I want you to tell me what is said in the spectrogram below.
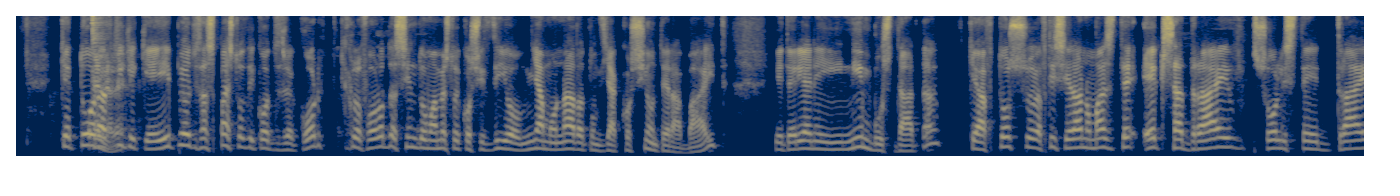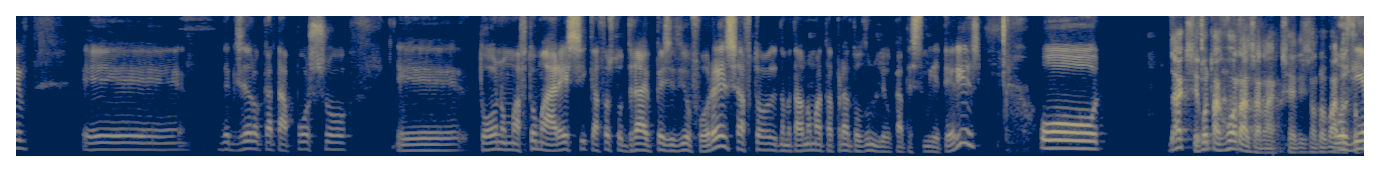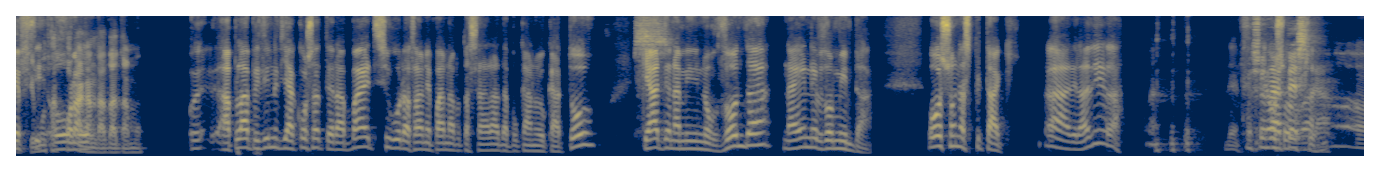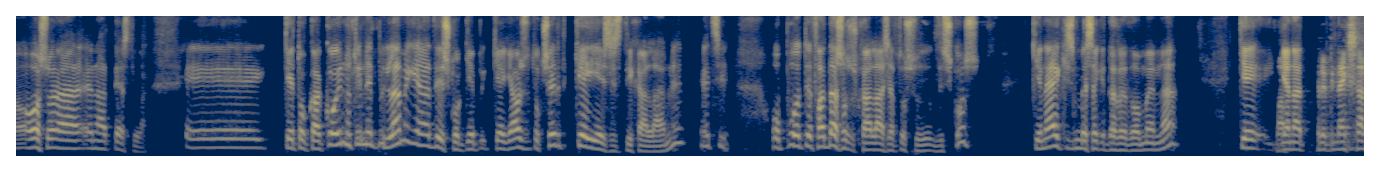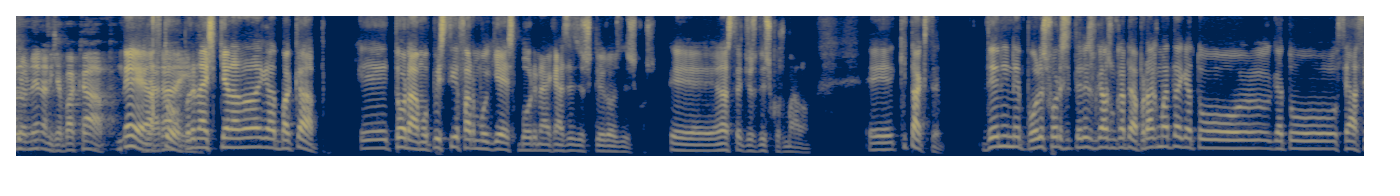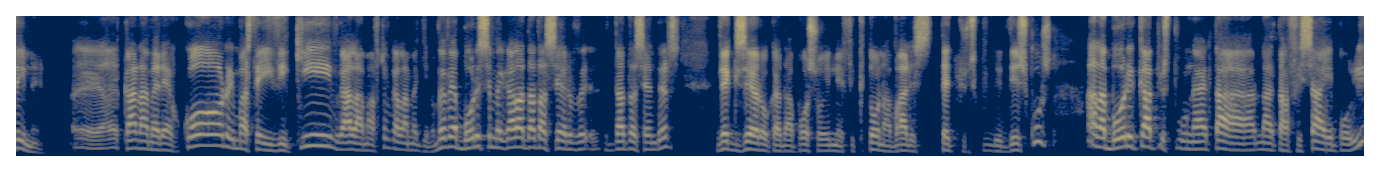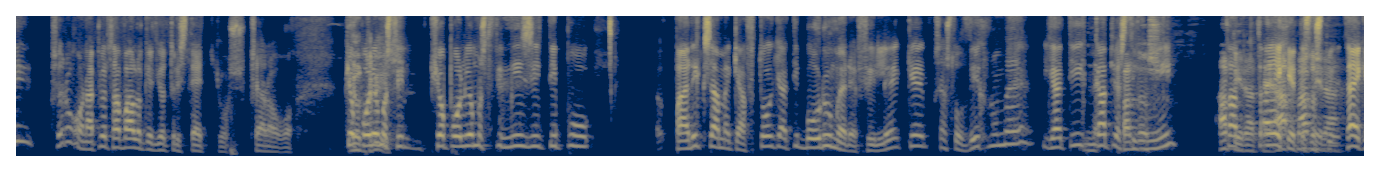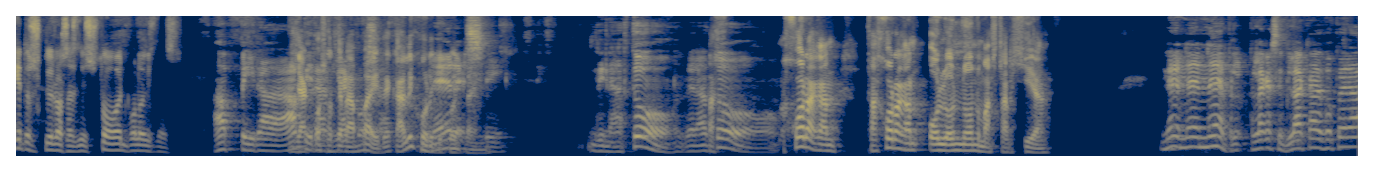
Και τώρα Έλα, βγήκε και είπε ότι θα σπάσει το δικό της ρεκόρ, κυκλοφορώντας σύντομα μέσα στο 22 μια μονάδα των 200 τεραμπάιτ. Η εταιρεία είναι η Nimbus Data και αυτός, αυτή η σειρά ονομάζεται Exa Drive, Solid State Drive. Ε, δεν ξέρω κατά πόσο ε, το όνομα αυτό μου αρέσει, καθώς το Drive παίζει δύο φορές. Αυτό με τα ονόματα πρέπει να το δουν λίγο κάποια στιγμή οι εταιρείες. Ο... Εντάξει, εγώ τα αγόραζα να ξέρεις να το βάλω στο διευθυ... μου. Θα χωράγαν τα data μου. Ε, απλά επειδή είναι 200 τεραμπάιτ, σίγουρα θα είναι πάνω από τα 40 που κάνω 100 και άντε να μην είναι 80, να είναι 70. Όσο ένα σπιτάκι. Α, δηλαδή, α, όσο ένα Τέσλα. Όσο ένα, ένα Τέσλα. Ε, και το κακό είναι ότι είναι, μιλάμε για ένα δίσκο και, και για όσοι το ξέρετε και οι SSD χαλάνε. Έτσι. Οπότε φαντάσου τους χαλάσει αυτός ο δίσκος και να έχεις μέσα και τα δεδομένα. Και για να... Πρέπει να έχεις άλλον έναν για backup. Ναι, για αυτό. Πρέπει να έχεις και έναν για backup. Ε, τώρα, μου πεις τι εφαρμογές μπορεί να έχει ένας τέτοιος σκληρός δίσκος. Ε, ένας τέτοιος δίσκος, μάλλον. Ε, κοιτάξτε, δεν είναι, πολλές φορές οι εταιρείες βγάζουν κάποια πράγματα για το, για το Θεαθήνε. Ε, κάναμε ρεκόρ, είμαστε ειδικοί, βγάλαμε αυτό, βγάλαμε εκείνο. Βέβαια, μπορείς σε μεγάλα data, server, data centers, δεν ξέρω κατά πόσο είναι εφικτό να βάλεις τέτοιους δίσκους, αλλά μπορεί κάποιος που να τα, να τα φυσάει πολύ, ξέρω εγώ, να πει ότι θα βάλω και δύο-τρεις τέτοιους, ξέρω εγώ. Πιο πολύ, όμως, πιο πολύ όμως θυμίζει τύπου παρήξαμε και αυτό γιατί μπορούμε ρε φίλε και σας το δείχνουμε γιατί ναι, κάποια στιγμή θα, θα, έχετε στο, θα έχετε στο σκληρό σας στο υπολογιστή. Άπειρα, άπειρα. 200 τεραμπάιτ, ε, καλή χωρητικότητα ναι, Δυνατό, δυνατό. Θα χώραγαν, θα χώραγαν ολονών μας τα αρχεία. Ναι, ναι, ναι. Πλάκα στην πλάκα εδώ πέρα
